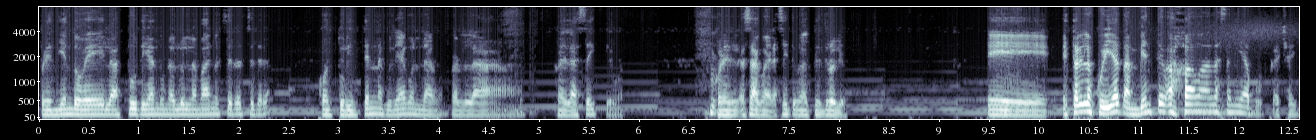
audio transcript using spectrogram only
Prendiendo velas, tú tirando una luz en la mano, etcétera, etcétera, con tu linterna con la, con la, con el aceite, weón. Con el, o sea, con el aceite, con el petróleo. Eh, estar en la oscuridad también te bajaba la sanidad, po, ¿cachai?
